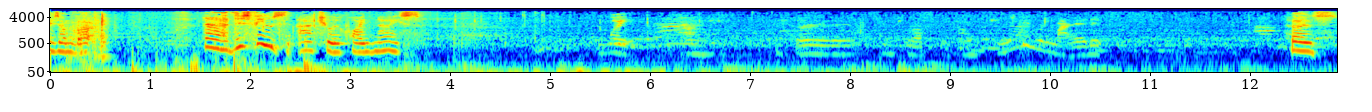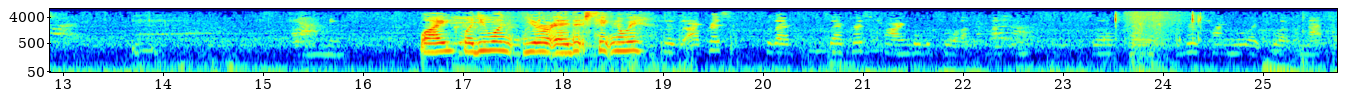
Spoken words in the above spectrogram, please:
Guys, I'm back. Ah, this view is actually quite nice. Wait, um, sorry to interrupt. Can you get rid of my edit? Cause why? Why do you want your edits taken away? Because I press, because I, cause I press triangle to pull out my map. So, so I press triangle like pull out my map. So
